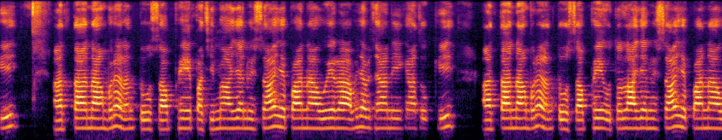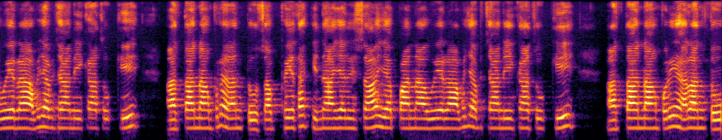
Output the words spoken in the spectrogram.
ขีอัตานังปริหารันตุสัพเพปัจฉิมายานิสายปานาเวลาพยาปชานีกาสุขี อัตตานังปริหารันตุสัพเพอุตรายานิสายปานาเวลาพยาชานีกาสุขีอัตตานังปริหารันตุสัพเพทักขินายานิสายปานาเวลาพยาชานีกาสุขีอัตตานังปริหารันตุ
